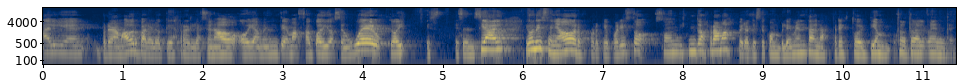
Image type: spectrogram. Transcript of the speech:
alguien programador para lo que es relacionado obviamente más a códigos en web, que hoy es esencial, y un diseñador, porque por eso son distintas ramas, pero que se complementan las tres todo el tiempo. Totalmente.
